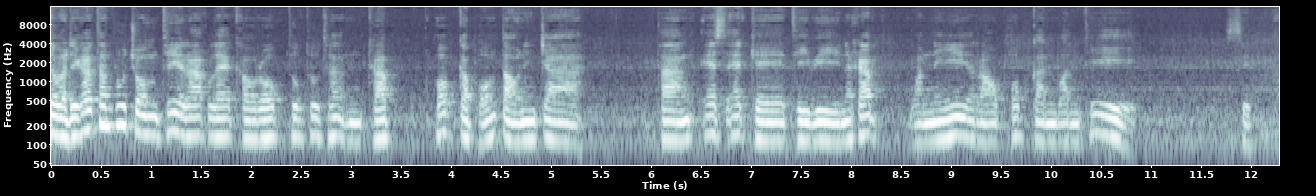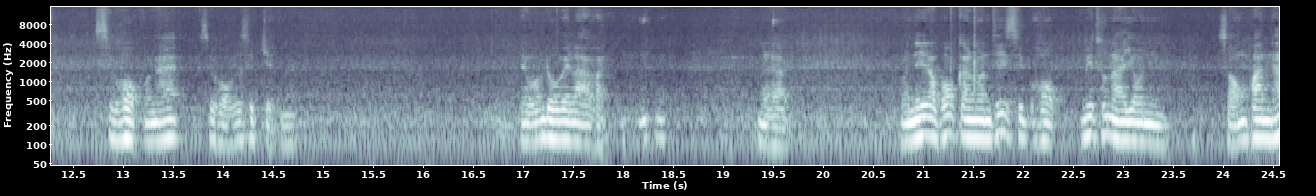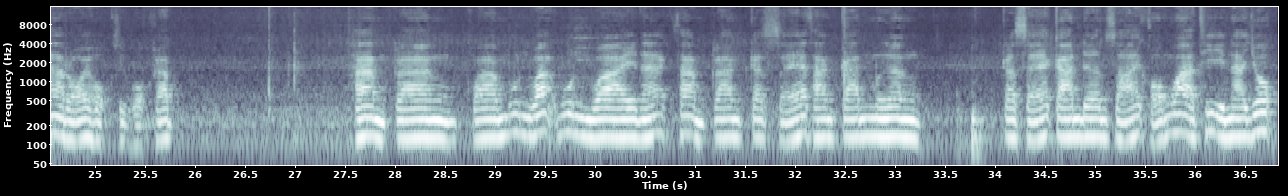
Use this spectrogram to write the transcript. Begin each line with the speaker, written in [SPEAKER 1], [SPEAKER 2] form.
[SPEAKER 1] สวัสดีครับท่านผู้ชมที่รักและเคารพทุกทุกท่านครับ พบกับผมเต่านินจาทาง SSK TV นะครับ วันนี้เราพบกันวันที่ 10 16 นะฮะ 16 หรือ 17 นะ เดี๋ยวผมดูเวลาก่อนนะครับ วันนี้เราพบกันวันที่ 16 มิถุนายน 2566 ครับ ท่ามกลางความวุ่นวะวุ่นวายนะ ท่ามกลางกระแสทางการเมือง กระแสการเดินสายของว่าที่นายก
